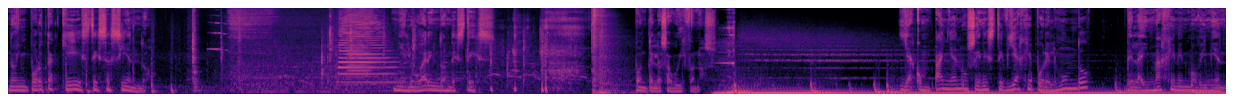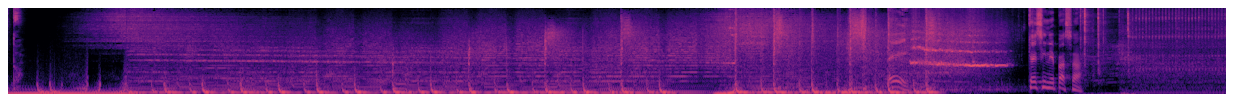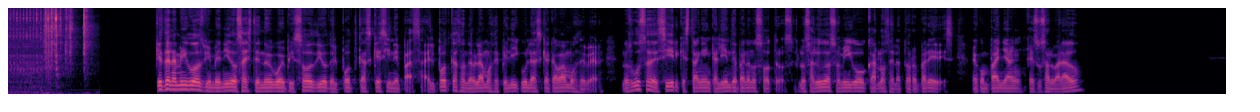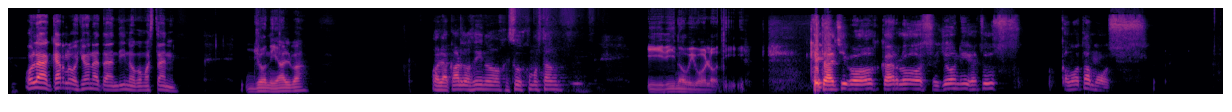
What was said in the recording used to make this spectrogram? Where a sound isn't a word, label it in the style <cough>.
No importa qué estés haciendo, ni el lugar en donde estés. Ponte los audífonos. Y acompáñanos en este viaje por el mundo de la imagen en movimiento. ¿Qué cine pasa? ¿Qué tal amigos? Bienvenidos a este nuevo episodio del podcast ¿Qué cine pasa? El podcast donde hablamos de películas que acabamos de ver. Nos gusta decir que están en caliente para nosotros. Los saluda su amigo Carlos de la Torre Paredes. Me acompañan Jesús Alvarado. Hola Carlos, Jonathan, Dino, ¿cómo están? Johnny Alba. Hola Carlos, Dino, Jesús, ¿cómo están? Y Dino Vivolotti. ¿Qué tal chicos? Carlos, Johnny, Jesús, ¿cómo estamos?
